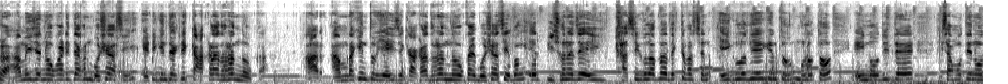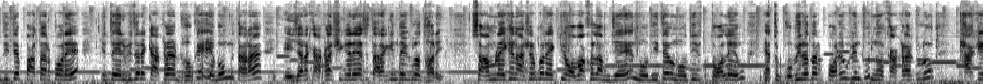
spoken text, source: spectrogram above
বন্ধুরা, আমি যে নৌকাটিতে এখন বসে আছি, এটি কিন্তু একটি কাঁকড়া ধরার নৌকা। আর আমরা কিন্তু এই যে কাঁকড়া ধরার নৌকায় বসে আছি এবং এর পিছনে যে এই খাসিগুলো আপনারা দেখতে পাচ্ছেন, এইগুলো দিয়ে কিন্তু মূলত এই নদীতে, ইসামতি নদীতে পাতার পরে কিন্তু এর ভিতরে কাঁকড়া ঢোকে এবং তারা, এই যারা কাঁকড়া শিকারী আছে তারা কিন্তু এগুলো ধরে। সো আমরা এখানে আসার পরে একটি অবাক হলাম যে নদীতেও, নদীর তলেও এত গভীরতার পরেও কিন্তু কাঁকড়াগুলো থাকে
